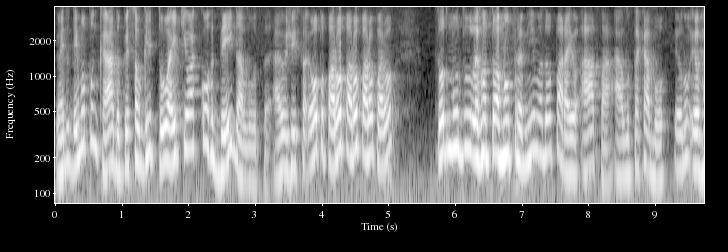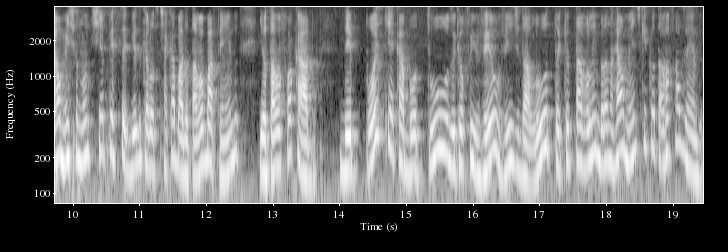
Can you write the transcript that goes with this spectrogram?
eu ainda dei uma pancada. O pessoal gritou aí que eu acordei da luta. Aí o juiz falou: opa, parou, parou, parou, parou. Todo mundo levantou a mão pra mim e mandou parar. Eu, ah tá, a luta acabou. Eu, não, eu realmente não tinha percebido que a luta tinha acabado. Eu tava batendo e eu tava focado depois que acabou tudo, que eu fui ver o vídeo da luta, que eu tava lembrando realmente o que, que eu tava fazendo.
